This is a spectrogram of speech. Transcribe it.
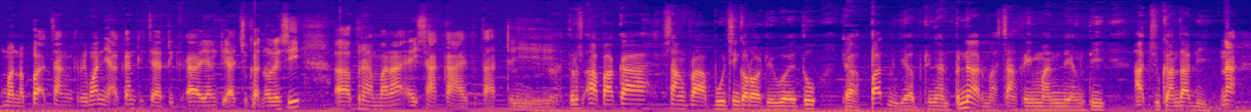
menebak cangkriman yang akan dijadi uh, yang diajukan oleh si uh, brahmana Isaka itu tadi. Nah, terus apakah sang Prabu Cingkorodewa itu dapat menjawab dengan benar Mas cangkriman yang diajukan tadi? Nah,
